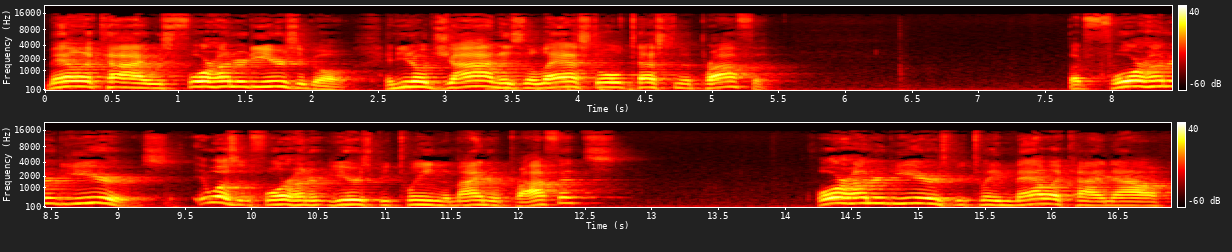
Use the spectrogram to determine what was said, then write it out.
Malachi was 400 years ago. And you know, John is the last Old Testament prophet. But 400 years, it wasn't 400 years between the minor prophets. 400 years between Malachi now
